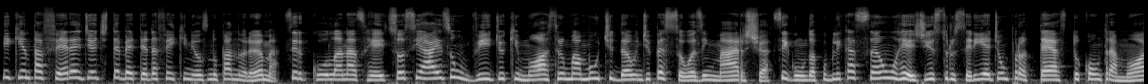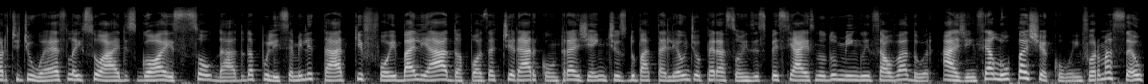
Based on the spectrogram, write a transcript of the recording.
E quinta-feira é dia de TBT da fake news no Panorama. Circula nas redes sociais um vídeo que mostra uma multidão de pessoas em marcha. Segundo a publicação, o registro seria de um protesto contra a morte de Wesley Soares Góes, soldado da Polícia Militar, que foi baleado após atirar contra agentes do Batalhão de Operações Especiais no domingo em Salvador. A agência Lupa checou a informação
